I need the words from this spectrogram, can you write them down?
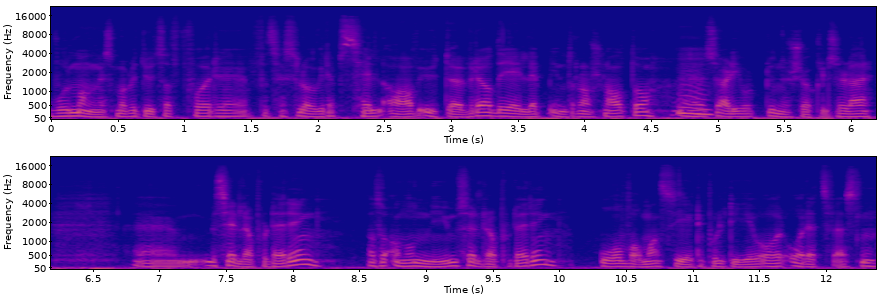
hvor mange som har blitt utsatt for, eh, for seksuelle overgrep selv av utøvere, og det gjelder internasjonalt òg, eh, Mm. så er det gjort undersøkelser der eh, selvrapportering, altså anonym selvrapportering, og hva man sier til politiet og, og rettsvesen.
